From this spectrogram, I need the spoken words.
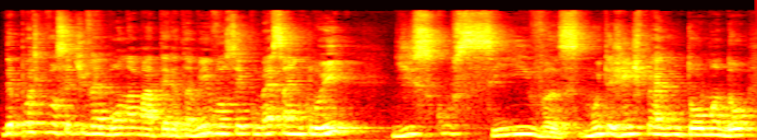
Depois que você tiver bom na matéria também, você começa a incluir discursivas. Muita gente perguntou, mandou,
